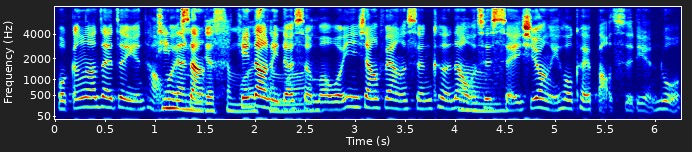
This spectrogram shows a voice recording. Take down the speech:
我刚刚在这研讨会上听到你的什什么，我印象非常深刻。那我是谁？希望以后可以保持联络。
